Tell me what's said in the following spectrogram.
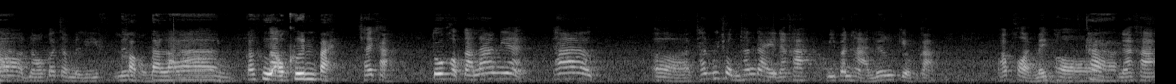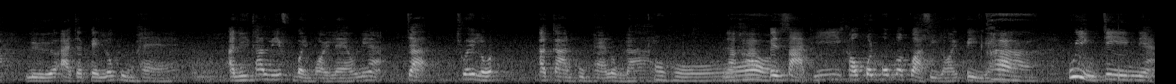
ก็ค่ะ น้องก็จะมาลิฟต์เรื่องขอบของตาล่างงก็คือเอาขึ้นไป ใช่ค่ะ ตัวขอบตาล่างเนี่ยถ้าเอ่อท่านผู้ชมท่านใดนะคะ มีปัญหาเรื่องเกี่ยวกับพักผ่อนไม่พอค่ะ นะคะ หรืออาจจะเป็นโรคภูมิแพ้ อันนี้ถ้าลิฟต์บ่อยๆแล้วเนี่ยจะช่วยลดอาการภูมิแพ้ลงได้โอ้โหนะคะเป็นศาสตร์ที่เขาค้นพบมากว่า 400 ปีอะค่ะผู้หญิงจีนเนี่ย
